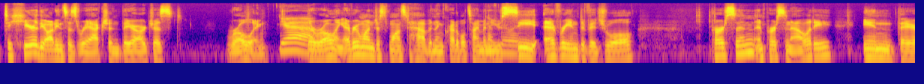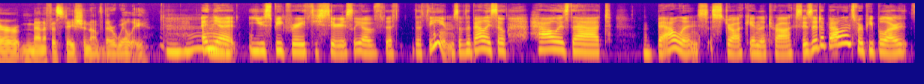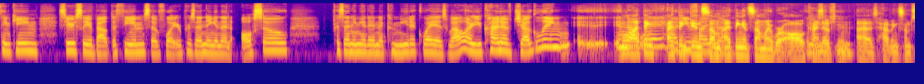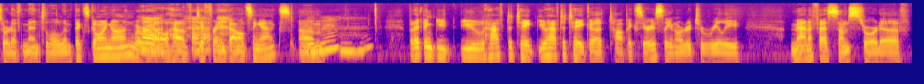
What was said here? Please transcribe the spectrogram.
to hear the audience's reaction, they are just rolling. Yeah. They're rolling. Everyone just wants to have an incredible time, and you see every individual person and personality in their manifestation of their Wili. Mm-hmm. And yet, you speak very th- seriously of the the themes of the ballet. So, how is that balance struck in the Trocks? Is it a balance where people are thinking seriously about the themes of what you're presenting, and then also presenting it in a comedic way as well? Are you kind of juggling uh, in well, that I think way? I How do think in some I think in some way we're all kind of uh, having some sort of mental Olympics going on where we all have different balancing acts. Um, Mm-hmm. But I think you you have to take you have to take a topic seriously in order to really manifest some sort of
